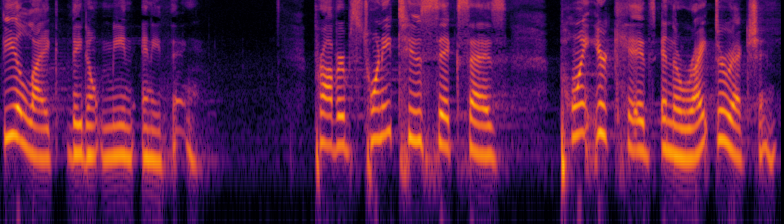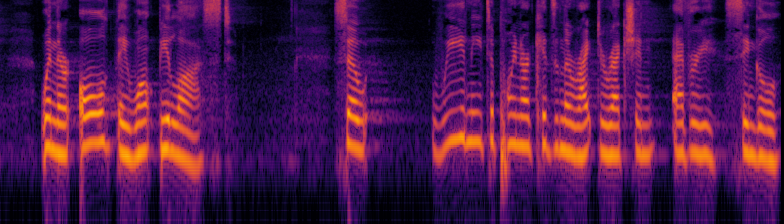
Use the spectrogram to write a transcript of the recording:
feel like they don't mean anything. Proverbs 22 6 says, Point your kids in the right direction. When they're old, they won't be lost. So we need to point our kids in the right direction every single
